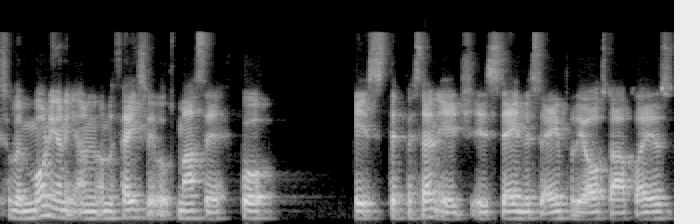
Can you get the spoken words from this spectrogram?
so the money on it on, on the face of it looks massive, but it's the percentage is staying the same for the All Star players.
